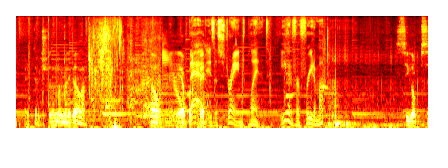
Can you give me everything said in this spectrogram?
Ok, temos que fazer uma manivela? Não, é, é o That pontapé. is a strange plant. Even for freedom Sigopse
